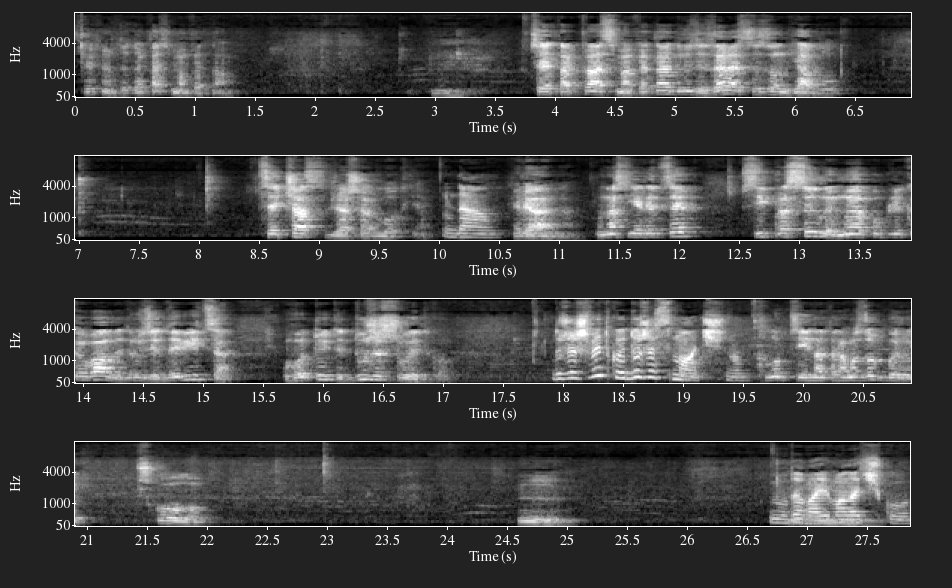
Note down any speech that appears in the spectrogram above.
Чесно, це така смакота. М, Це така смакота, друзі. Зараз сезон яблук. Це час для шарлотки. Да. Реально. У нас є рецепт, всі просили, ми опублікували. Друзі, дивіться, готуйте дуже швидко. Дуже швидко і дуже смачно. Хлопці і на тормозок беруть в школу. М. Ну давай, молочко.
